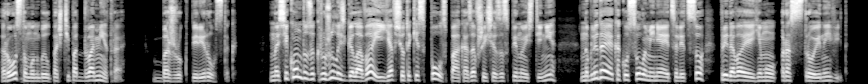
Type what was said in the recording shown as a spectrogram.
Ростом он был почти под два метра. Божок-переросток. На секунду закружилась голова, и я все-таки сполз по оказавшейся за спиной стене, наблюдая, как у Сола меняется лицо, придавая ему расстроенный вид.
